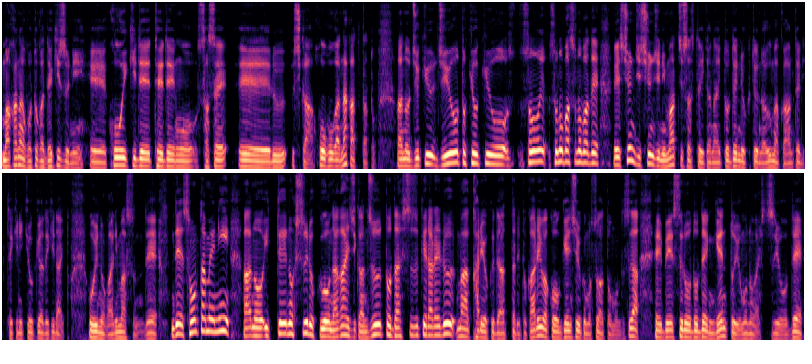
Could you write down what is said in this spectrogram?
賄うことができずに、えー、広域で停電をさせるしか方法がなかったと。あの、需給、需要と供給をその、その場その場で、えー、瞬時瞬時にマッチさせていかないと電力というのはうまく安定的に供給ができないとこういうのがありますんで、で、そのために、あの、一定の出力を長い時間ずっと出し続けられる、まあ、火力であったりとか、あるいはこう、原子力もそうだと思うんですが、え、ベースロード電源というものが必要で、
